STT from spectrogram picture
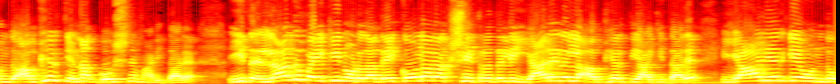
ಒಂದು ಅಭ್ಯರ್ಥಿಯನ್ನ ಘೋಷಣೆ ಮಾಡಿದ್ದಾರೆ. ಇದೆಲ್ಲದ ಪೈಕಿ ನೋಡೋದಾದ್ರೆ ಕೋಲಾರ ಕ್ಷೇತ್ರದಲ್ಲಿ ಯಾರ್ಯಾರೆಲ್ಲ ಅಭ್ಯರ್ಥಿ ಆಗಿದ್ದಾರೆ, ಯಾರ್ಯಾರಿಗೆ ಒಂದು,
